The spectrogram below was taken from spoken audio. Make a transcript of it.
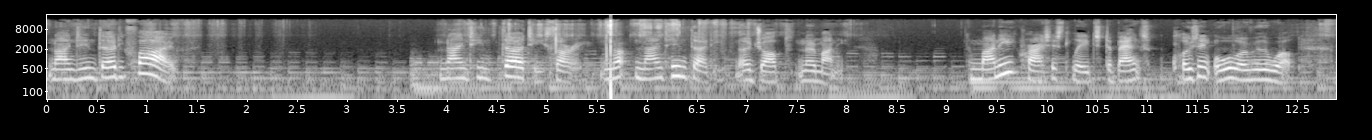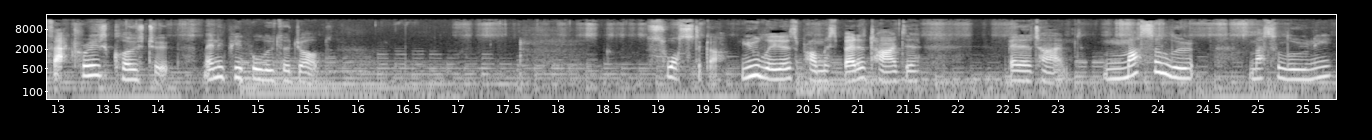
1935. 1930, sorry, not 1930. No jobs, no money. The money crisis leads to banks closing all over the world. Factories close too. Many people lose their jobs. Swastika. New leaders promise better times and better times. Mussolini, Mussolini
